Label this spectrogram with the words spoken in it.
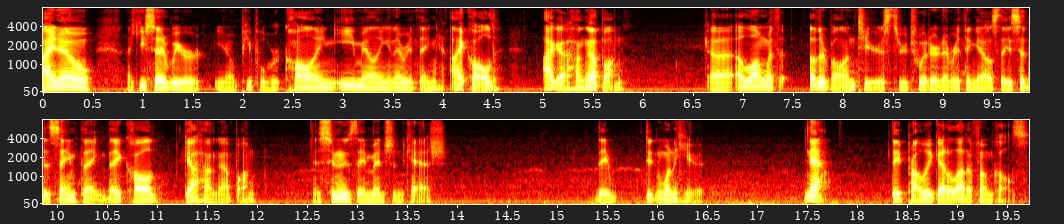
I know, like you said, we were, you know, people were calling, emailing, and everything. I called, I got hung up on, uh, along with other volunteers through Twitter and everything else. They said the same thing. They called, got hung up on, as soon as they mentioned Kash. They didn't want to hear it. Now, they probably got a lot of phone calls,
